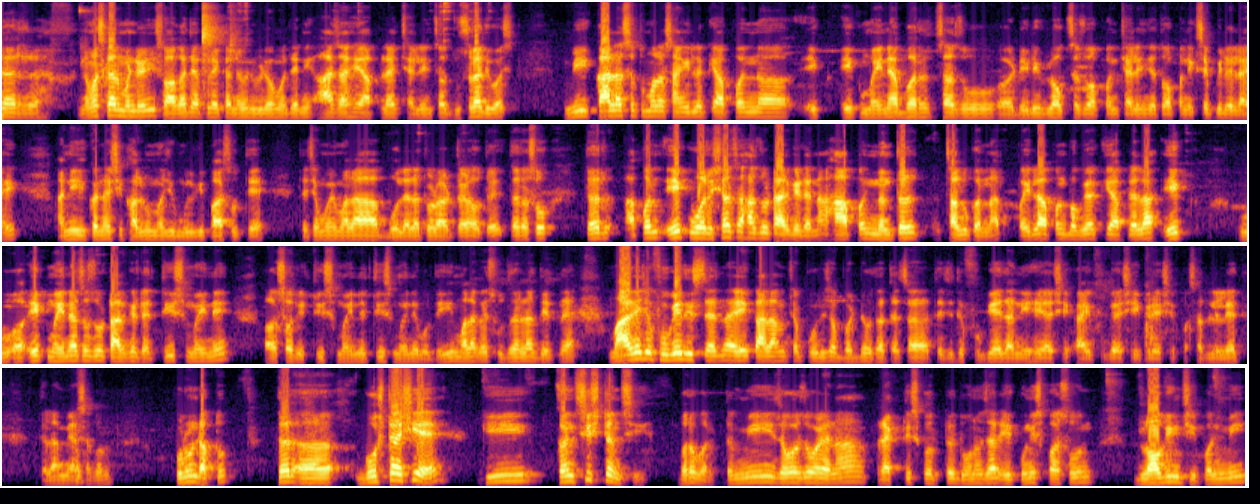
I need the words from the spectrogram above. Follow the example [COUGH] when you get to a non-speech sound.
तर नमस्कार मंडळी स्वागत आहे आपल्या एका नवीन व्हिडिओमध्ये. आणि आज आहे आपल्या चॅलेंजचा दुसरा दिवस. मी काल असं तुम्हाला सांगितलं की आपण एक एक महिन्याभरचा जो डेली ब्लॉगचा जो आपण चॅलेंज आहे तो आपण एक्सेप्ट केलेला आहे. आणि इकडनाशी खालून माझी मुलगी पास होते. त्याच्यामुळे मला बोलायला थोडा अडथळा होतोय. तर असो तर आपण एक वर्षाचा हा जो टार्गेट आहे ना हा आपण नंतर चालू करणार. पहिला आपण बघूया की आपल्याला एक व- एक महिन्याचा जो टार्गेट आहे तीस महिने सॉरी तीस महिने तीस महिने बोलते. ही मला काही सुधारायला देत नाही. मागे जे फुगे दिसत आहेत ना हे काल आमच्या पोलीचा बड्डे होता. त्याचा त्याचे ते फुगे आहेत आणि हे असे काही फुगे असे इकडे असे पसरलेले आहेत. त्याला मी असं करून पुढून टाकतो. तर गोष्ट अशी आहे की कन्सिस्टन्सी बरोबर? तर मी जवळजवळ आहे ना प्रॅक्टिस करतोय दोन हजार एकोणीसपासून ब्लॉगिंगची पण मी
